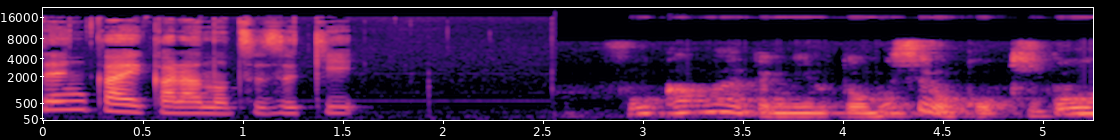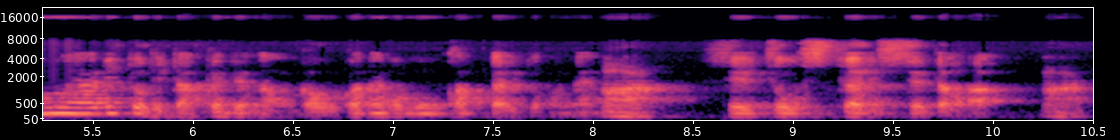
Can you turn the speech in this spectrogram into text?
前回からの続きそう考えてみると、むしろこう記号のやり取りだけでなんかお金が儲かったりとかね、は成長したりしてたい。は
